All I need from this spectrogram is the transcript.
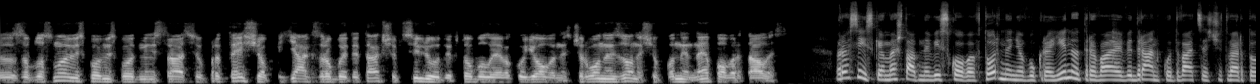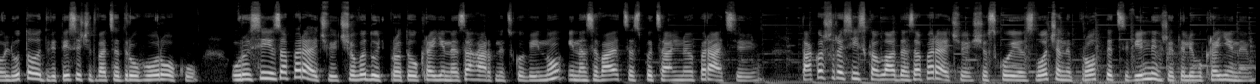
е, з обласною військовою міською адміністрацією, про те, щоб як зробити так, щоб ці люди, хто були евакуйовані з червоної зони, щоб вони не повертались. Російське масштабне військове вторгнення в Україну триває від ранку 24 лютого 2022 року. У Росії заперечують, що ведуть проти України загарбницьку війну і називають це спеціальною операцією. Також російська влада заперечує, що скоює злочини проти цивільних жителів України.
